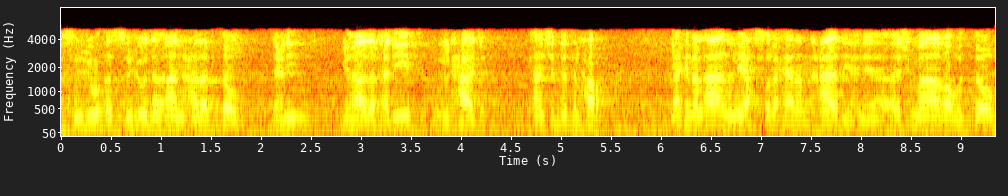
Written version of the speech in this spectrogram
السجود, السجود الآن على الثوب يعني بهذا الحديث للحاجة كان شدة الحر. لكن الآن اللي يحصل أحيانا عادي يعني إشماغ أو الثوب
